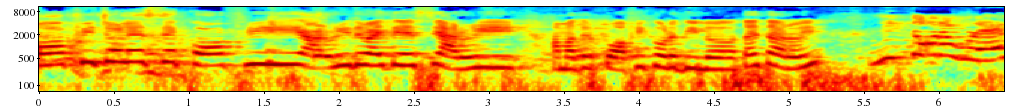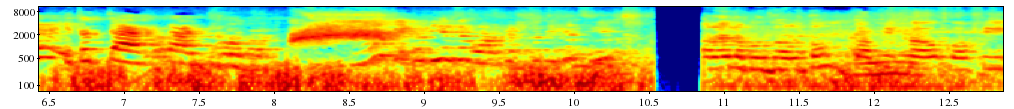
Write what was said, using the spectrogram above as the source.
কফি চলে এসছে কফি। আরোহীদের বাড়িতে এসছি আরোহী আমাদের কফি করে দিল। তাই তো আরোহী? কফি খাও কফি।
